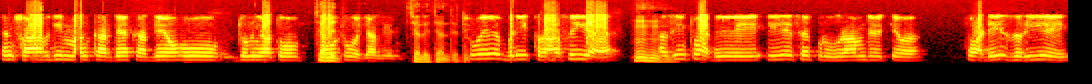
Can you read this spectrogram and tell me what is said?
ਇਨਸਾਫ ਦੀ ਮੰਗ ਕਰਦਿਆਂ ਕਰਦਿਆਂ ਉਹ ਦੁਨੀਆ ਤੋਂ ਚਲੇ- ਫੌਤ ਹੋ ਜਾਂਦੇ ਨੇ। ਚਲੇ ਜਾਂਦੇ ਨੇ। ਸੋ ਇਹ ਬੜੀ ਤਰਾਸਦੀ ਹੈ ਹੂੰ, ਹੂੰ। ਅਸੀਂ ਤੁਹਾਡੇ ਇਸ ਪ੍ਰੋਗਰਾਮ ਦੇ ਵਿੱਚ ਤੁਹਾਡੇ ਜ਼ਰੀਏ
